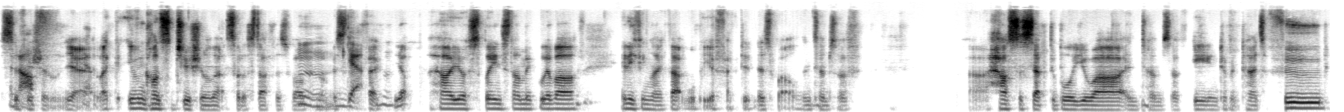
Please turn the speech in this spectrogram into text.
sufficient. Yeah, yeah, like even constitutional that sort of stuff as well. Mm, yeah. Mm-hmm. Yep, how your spleen, stomach, liver, mm-hmm. anything like that will be affected as well in terms of uh, how susceptible you are in terms of eating different types of food,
